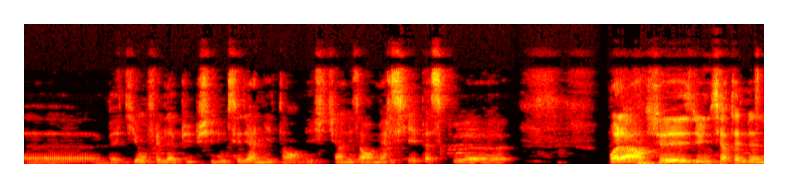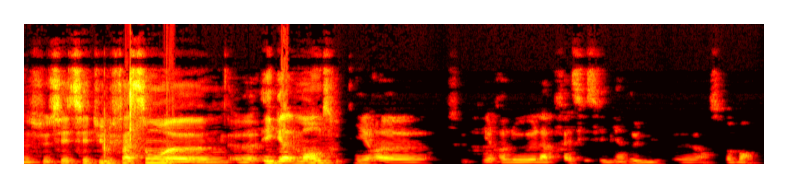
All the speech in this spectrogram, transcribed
ben, qui ont fait de la pub chez nous ces derniers temps et je tiens à les en remercier parce que voilà, c'est une certaine, c'est une façon également de soutenir, soutenir la presse et c'est bienvenu en ce moment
